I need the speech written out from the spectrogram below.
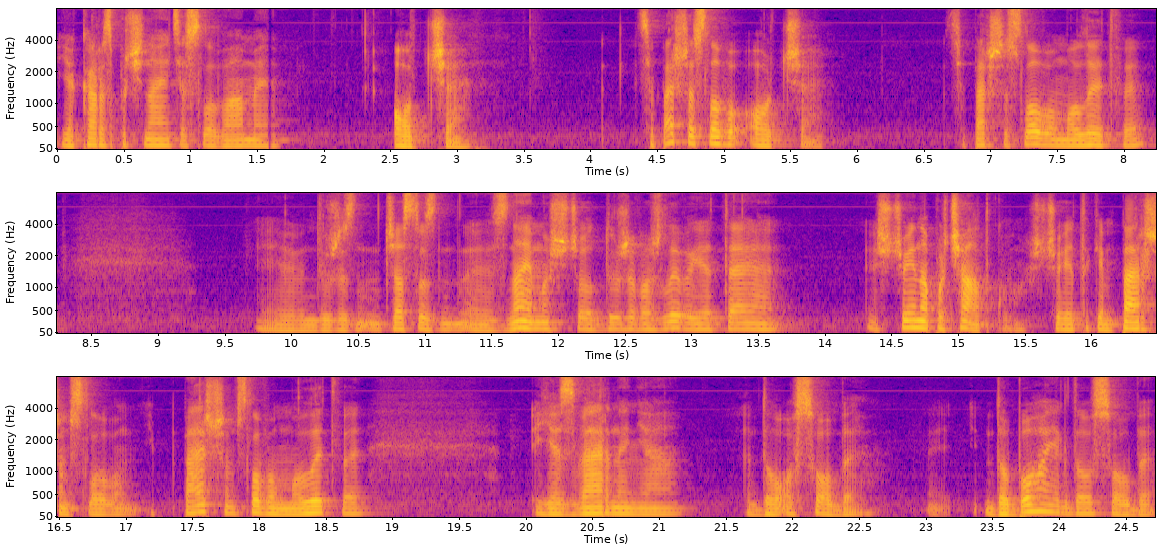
яка розпочинається словами Отче. Це перше слово Отче. Це перше слово молитви. Дуже часто знаємо, що дуже важливе є те, що є на початку, що є таким першим словом. І першим словом молитви є звернення до особи, до Бога як до особи,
